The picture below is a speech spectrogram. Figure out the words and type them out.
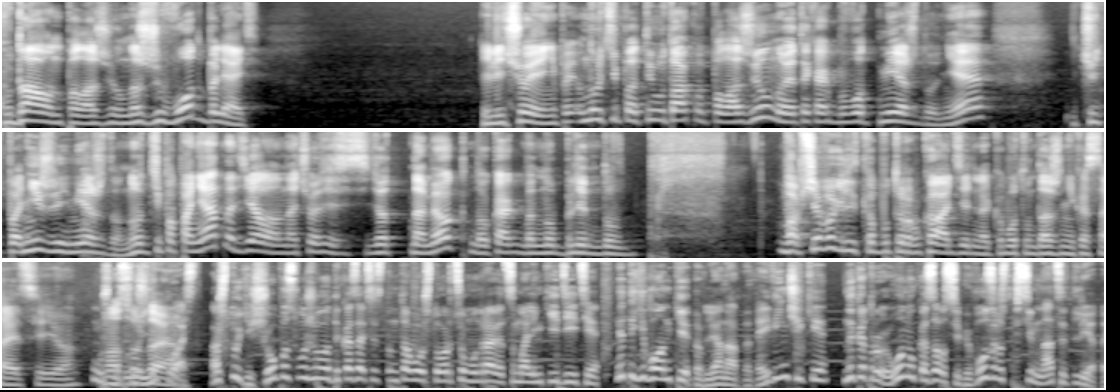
Куда он положил? На живот, блядь? Или что, я не понимаю. Ну, типа, ты вот так вот положил, но это как бы вот между, не? Чуть пониже и между. Ну, типа, понятное дело, на что здесь идет намек, но как бы, ну, блин, ну... Вообще выглядит, как будто рука отдельно, как будто он даже не касается ее. Ну. А что еще послужило доказательством того, что Артему нравятся маленькие дети? Это его анкета в Леонардо да Винчике, на которой он указал себе возраст в 17 лет.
